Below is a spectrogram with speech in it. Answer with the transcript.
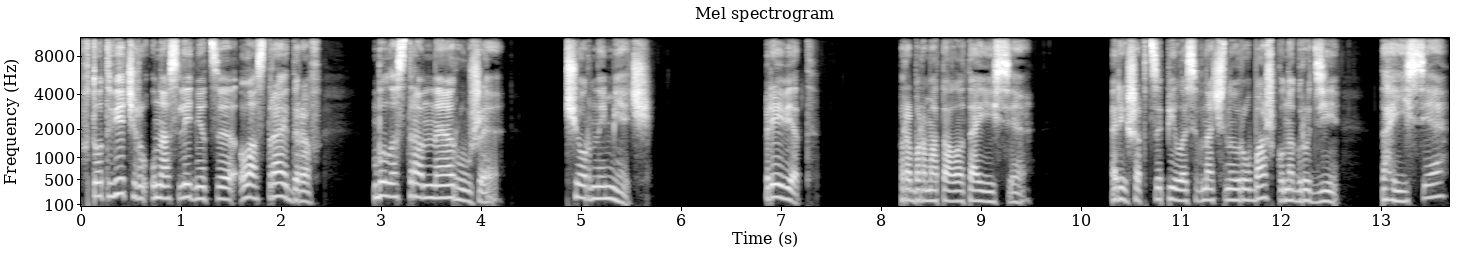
в тот вечер у наследницы Ластрайдеров было странное оружие — черный меч. «Привет», — пробормотала Таисия. Риша вцепилась в ночную рубашку на груди. «Таисия?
